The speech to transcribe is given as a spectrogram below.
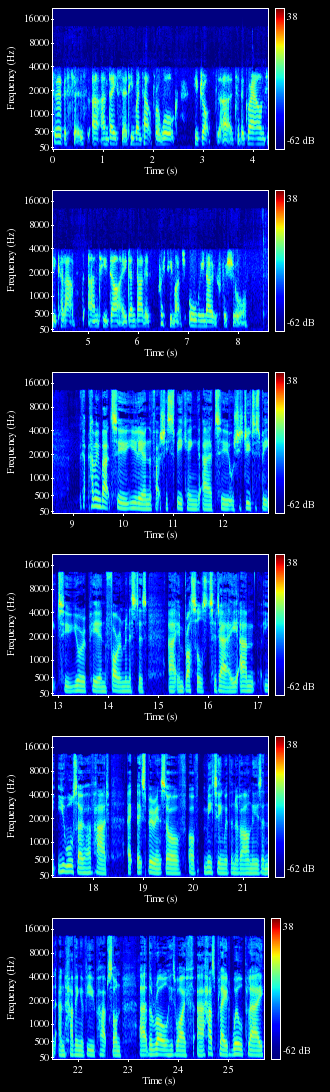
services, uh, and they said he went out for a walk he dropped uh, to the ground, he collapsed, and he died. And that is pretty much all we know for sure. Coming back to Yulia and the fact she's speaking uh, to, or she's due to speak to European foreign ministers uh, in Brussels today, um, you also have had experience of, of meeting with the Navalny's and, and having a view perhaps on uh, the role his wife uh, has played, will play.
